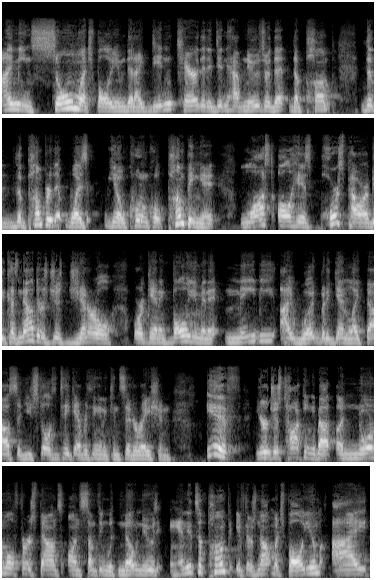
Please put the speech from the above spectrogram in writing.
I mean, so much volume that I didn't care that it didn't have news or that the pump, the the pumper that was you know quote unquote pumping it lost all his horsepower because now there's just general organic volume in it. Maybe I would, but again, like Bao said, you still have to take everything into consideration if you're just talking about a normal first bounce on something with no news and it's a pump, if there's not much volume, I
